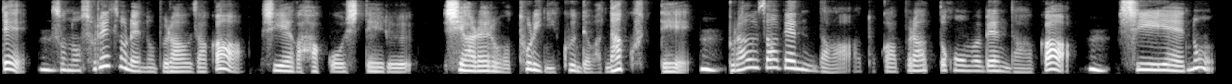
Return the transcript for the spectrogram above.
て、うん。そのそれぞれのブラウザが CA が発行している CRL を取りに行くんではなくて、うんブラウザベンダーとかプラットフォームベンダーがうん CA の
